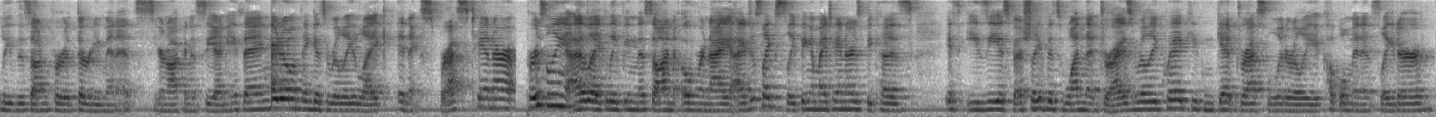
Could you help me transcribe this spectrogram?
leave this on for 30 minutes. You're not gonna see anything. I don't think it's really like an express tanner. Personally, I like leaving this on overnight. I just like sleeping in my tanners because it's easy, especially if it's one that dries really quick. You can get dressed literally a couple minutes later.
